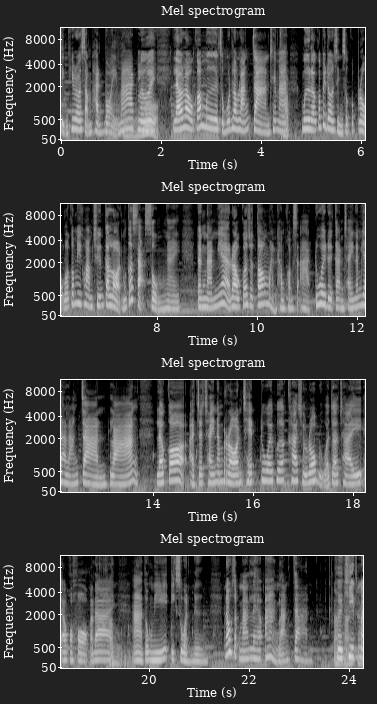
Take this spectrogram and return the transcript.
สิ่งที่เราสัมผัสบ่อยมากเลยโอ้แล้วเราก็มือสมมุติเราล้างจานใช่ไหมครับมือเราก็ไปโดนสิ่งสกปรก แล้วก็มีความชื้นตลอดมันก็สะสมไง ดังนั้นเนี่ยเราก็จะต้องหมั่นทำความสะอาดด้วย โดยการใช้น้ำยาล้างจานล้าง แล้วก็อาจจะใช้น้ำร้อนเช็ดด้วยเพื่อฆ่าเชื้อโรค หรือว่าจะใช้แอลกอฮอล์ก็ได้ครับผมอ่าตรงนี้อีกส่วนหนึ่งนอกจากนั้นแล้วอ่างล้างจานอ่า เคยคิดไหม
